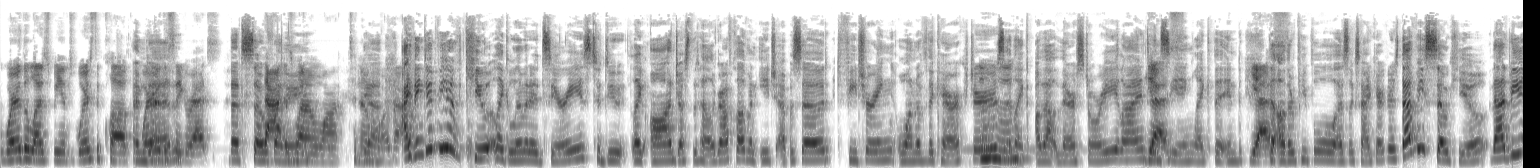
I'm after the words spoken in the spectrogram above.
Where are the lesbians? Where's the club? I'm Where dead. are the cigarettes? That's so That funny. is what I want to know yeah. more about. I think it'd be a cute like limited series to do like on just the Telegraph Club and each episode featuring one of the characters mm-hmm. and like about their storylines yes. and seeing like the in- yes. the other people as like side characters. That'd be so cute. That'd be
